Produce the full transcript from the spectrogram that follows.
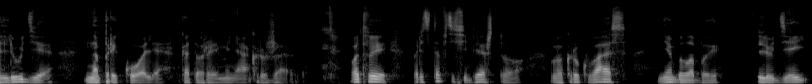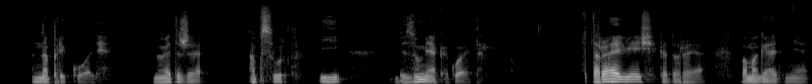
люди на приколе, которые меня окружают. Вот вы представьте себе, что вокруг вас не было бы людей на приколе. Но это же абсурд и безумие какое-то. Вторая вещь, которая помогает мне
